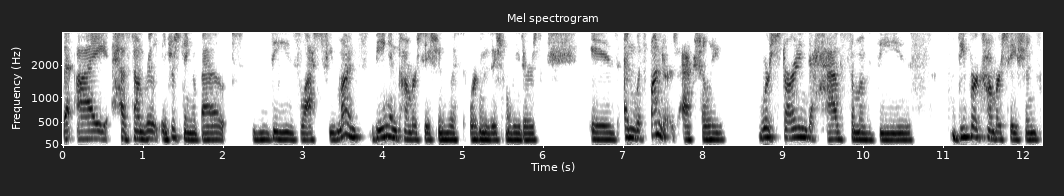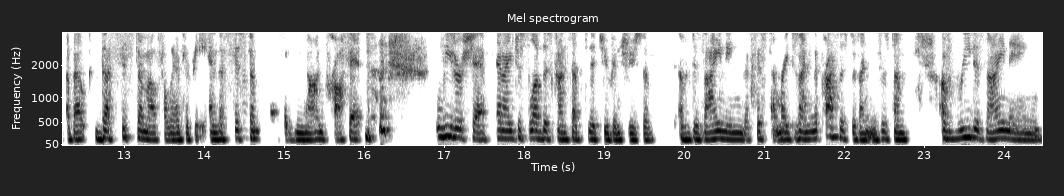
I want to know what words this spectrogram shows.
that I have found really interesting about these last few months being in conversation with organizational leaders is and with funders actually we're starting to have some of these deeper conversations about the system of philanthropy and the system of nonprofit leadership. And I just love this concept that you've introduced of, of designing the system, right? Designing the process, designing the system, of redesigning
